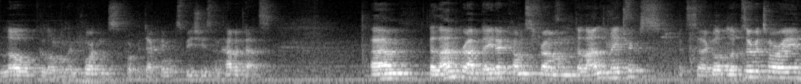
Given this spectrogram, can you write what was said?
low global importance for protecting species and habitats. Um, the land grab data comes from the land matrix. It's a global observatory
